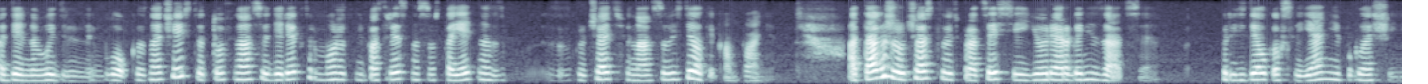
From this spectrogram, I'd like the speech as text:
отдельно выделенный блок казначейства, то финансовый директор может непосредственно самостоятельно заключать финансовые сделки компании, а также участвовать в процессе ее реорганизации при сделках слияния и поглощения.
